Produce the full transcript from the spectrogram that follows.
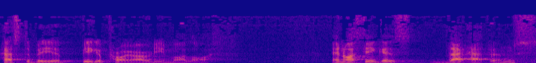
has to be a bigger priority in my life. And I think as that happens,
